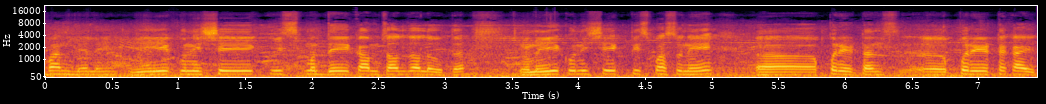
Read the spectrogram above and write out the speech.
बांधलेलं आहे. हे एकोणीसशे एकवीसमध्ये काम चालू झालं होतं. आणि एकोणीसशे एकतीसपासून हे पर्यटन पर्यटक आहेत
